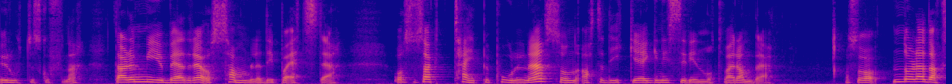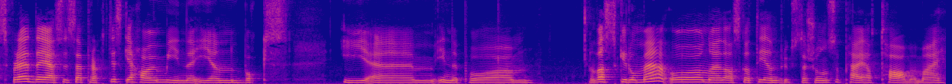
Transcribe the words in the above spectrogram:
roteskuffene. Da er det mye bedre å samle de på ett sted. Og som sagt teipe polene sånn at de ikke gnisser inn mot hverandre. Og så når det er dags for det, det jeg syns er praktisk Jeg har jo mine i en boks i, eh, inne på um, vaskerommet. Og når jeg da skal til gjenbruksstasjonen, så pleier jeg å ta med meg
